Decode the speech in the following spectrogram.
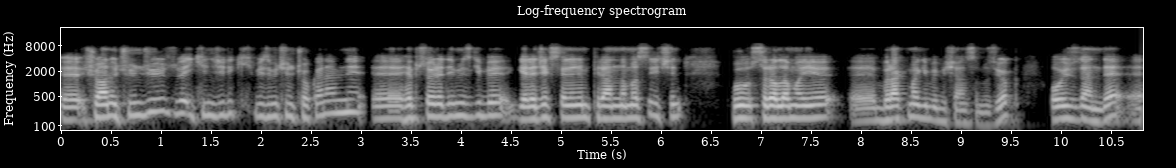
e, şu an üçüncüyüz ve ikincilik bizim için çok önemli. E, hep söylediğimiz gibi gelecek senenin planlaması için bu sıralamayı e, bırakma gibi bir şansımız yok. O yüzden de e,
